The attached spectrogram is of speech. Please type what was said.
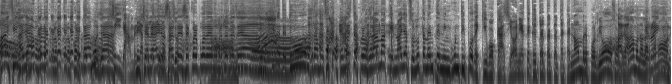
Ay, sí, Ah, ya, Arcamón, mejor lo, cortamos ya. Sí, ya, hombre, ya Michelle tanta Año, salte de equivocación. ese cuerpo de no pertenece a... Imagínate tú, Ramoncito, en este programa que no hay absolutamente ningún tipo de equivocación y este que te, te, te, te- te- no, hombre, por Dios, hombre, Ah, no, vámonos, no Larcamón.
